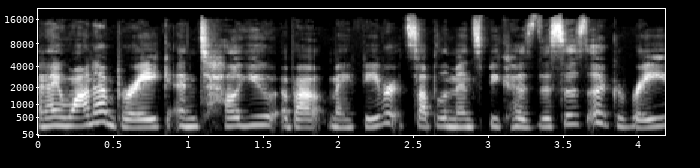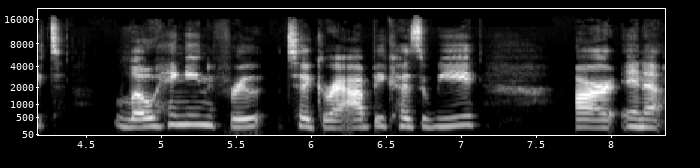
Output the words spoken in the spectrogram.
And I want to break and tell you about my favorite supplements because this is a great low hanging fruit to grab because we are in an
